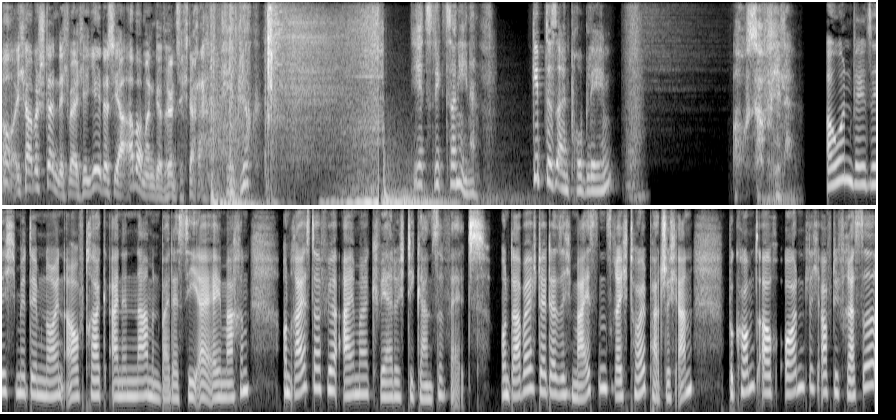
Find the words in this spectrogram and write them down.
Oh, ich habe ständig welche, jedes Jahr, aber man gewöhnt sich daran. Viel Glück. Jetzt liegt's an Ihnen. Gibt es ein Problem? Oh, so viele. Owen will sich mit dem neuen Auftrag einen Namen bei der CIA machen und reist dafür einmal quer durch die ganze Welt. Und dabei stellt er sich meistens recht tollpatschig an, bekommt auch ordentlich auf die Fresse,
